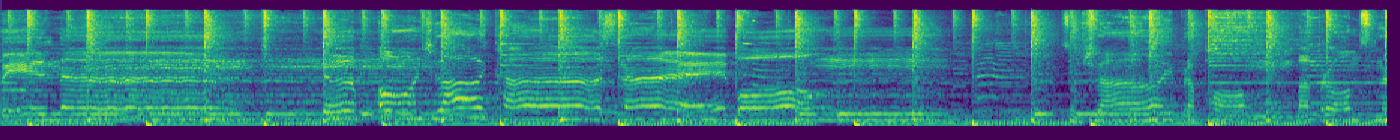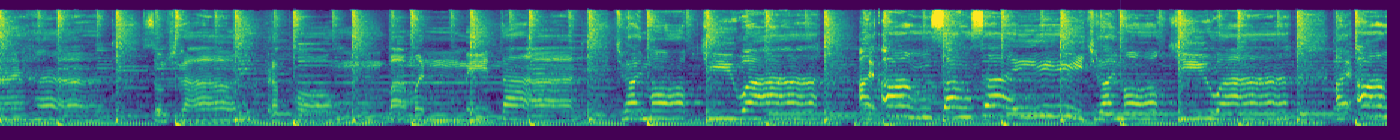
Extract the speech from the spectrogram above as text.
ពេលណា មស្នេហាសូមឆ្លើយប្រផងបើមិនមេត្តាឆ្លើយមកជីវ៉ាឲ្យអងសង្ស័យឆ្លើយមកជីវ៉ាឲ្យអង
